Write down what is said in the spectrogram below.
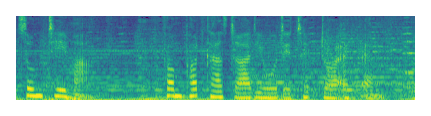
zum Thema vom Podcast Radio Detektor FM.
